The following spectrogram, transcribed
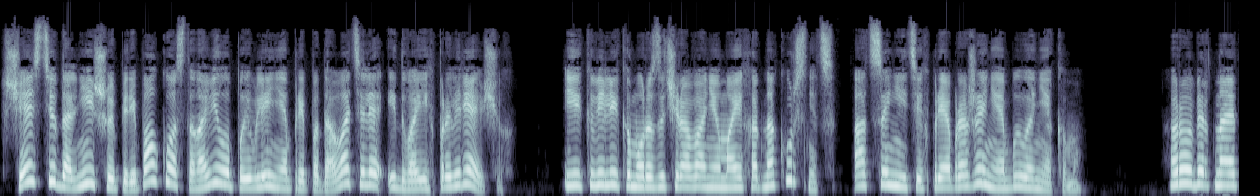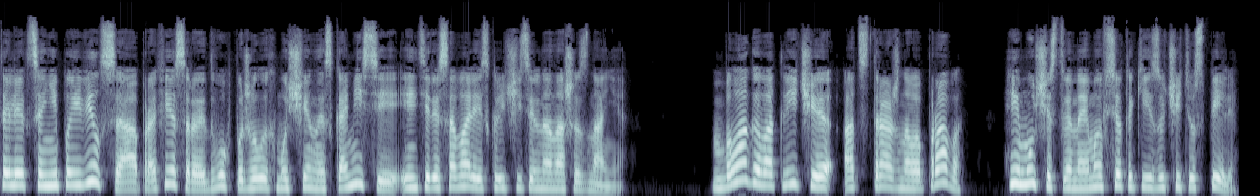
К счастью, дальнейшую перепалку остановило появление преподавателя и двоих проверяющих. И к великому разочарованию моих однокурсниц оценить их преображение было некому. Роберт на этой лекции не появился, а профессора и двух пожилых мужчин из комиссии интересовали исключительно наши знания. Благо, в отличие от стражного права, имущественное мы все-таки изучить успели,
